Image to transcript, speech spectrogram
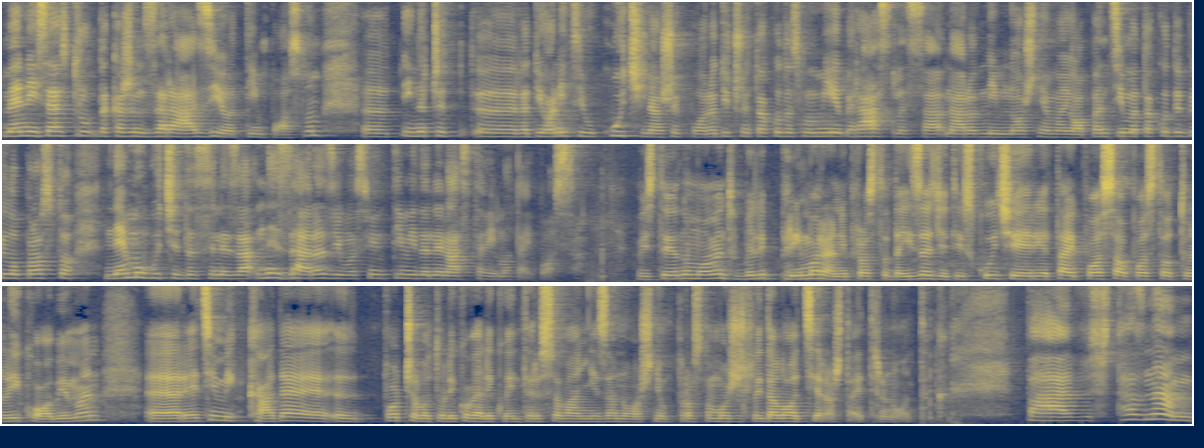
mene i sestru, da kažem, zarazio tim poslom. E, inače, e, radionica je u kući našoj porodičnoj, tako da smo mi rasle sa narodnim nošnjama i opancima, tako da je bilo prosto nemoguće da se ne, za, ne zarazimo svim tim i da ne nastavimo taj posao. Vi ste u jednom momentu bili primorani prosto da izađete iz kuće jer je taj posao postao toliko obiman. E, reci mi kada je e, počelo toliko veliko interesovanje za nošnju? Prosto možeš li da lociraš taj trenutak? Pa, šta znam,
